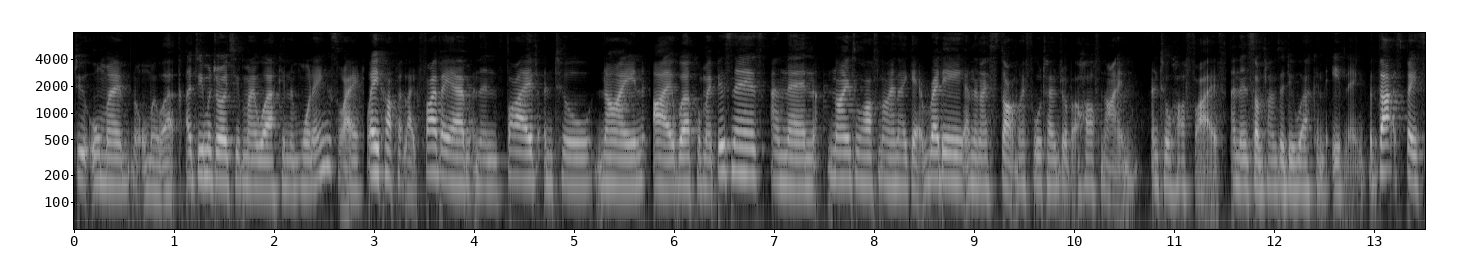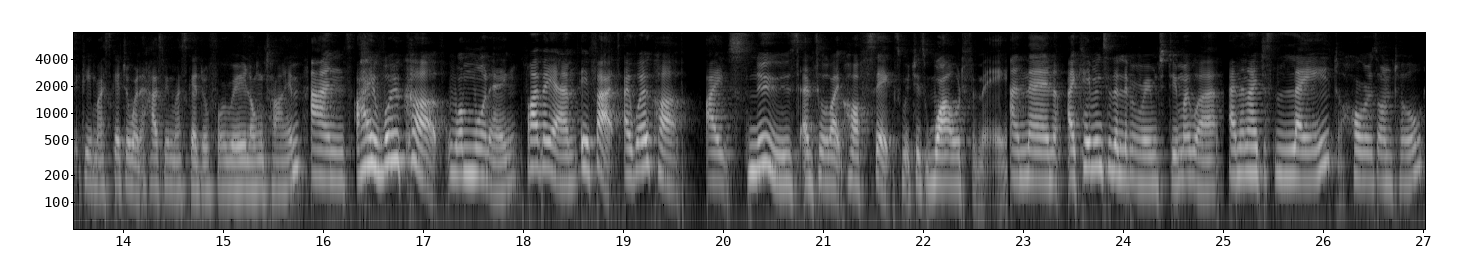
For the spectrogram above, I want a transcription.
do all my, not all my work, I do majority of my work in the morning. So I wake up at like 5 a.m. and then 5 until 9, I work on my business. And then 9 to half 9, I get ready. And then I start my full time job at half 9 until half 5. And then sometimes I do work in the evening. But that's basically my schedule and it has been my schedule for a really long time. And I woke up one morning, 5 a.m. In fact, I woke up I snoozed until like half six, which is wild for me. And then I came into the living room to do my work, and then I just laid horizontal.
